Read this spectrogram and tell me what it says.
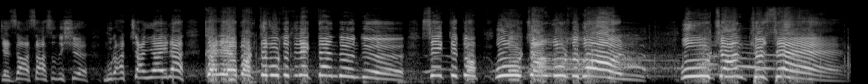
Ceza sahası dışı Muratcan Yayla kaleye baktı vurdu direkten döndü. Sekti top Uğurcan vurdu gol. Uğurcan Köse.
